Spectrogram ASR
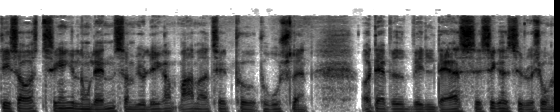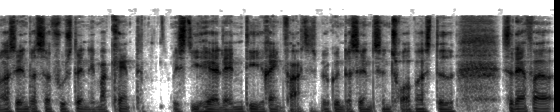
det er så også til gengæld nogle lande, som jo ligger meget, meget tæt på, på Rusland, og derved vil deres øh, sikkerhedssituation også ændre sig fuldstændig markant, hvis de her lande, de rent faktisk begyndte at sende sine tropper afsted. Så derfor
